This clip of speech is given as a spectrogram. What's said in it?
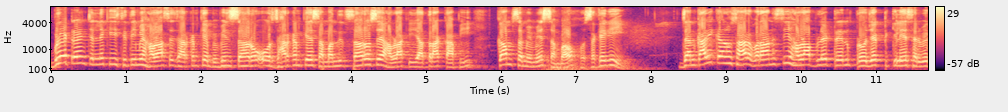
बुलेट ट्रेन चलने की स्थिति में हावड़ा से झारखंड के विभिन्न शहरों और झारखंड के संबंधित शहरों से हावड़ा की यात्रा काफ़ी कम समय में संभव हो सकेगी। जानकारी के अनुसार Varanasi Howrah bullet train project के लिए सर्वे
